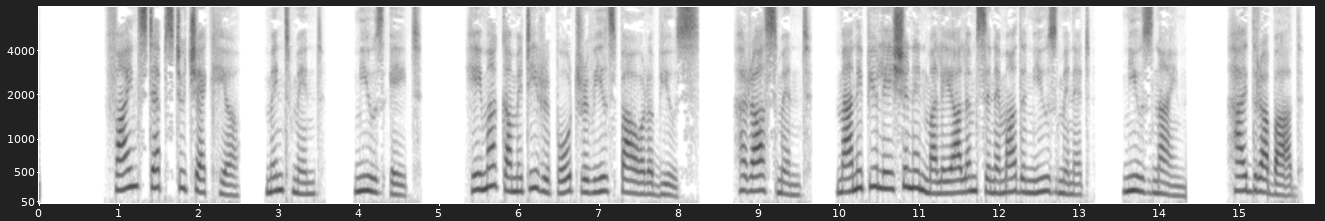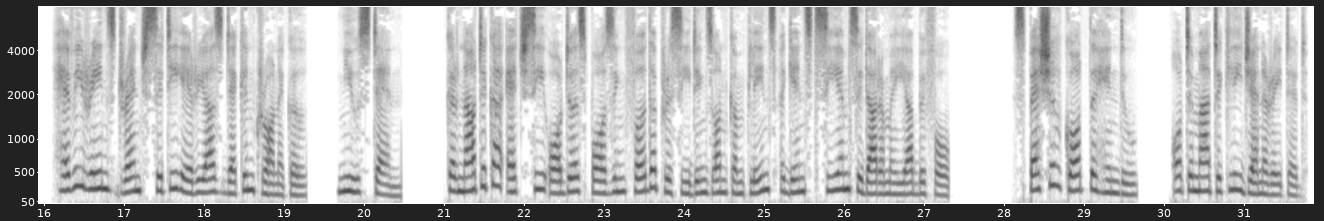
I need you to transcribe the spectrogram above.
Find steps to check here. Mint Mint. News 8. Hema Committee report reveals power abuse, harassment, manipulation in Malayalam cinema. The News Minute. News 9. Hyderabad. Heavy rains drench city areas Deccan Chronicle. News 10. Karnataka HC orders pausing further proceedings on complaints against CM Siddaramaiah before. Special Court The Hindu. Automatically generated.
